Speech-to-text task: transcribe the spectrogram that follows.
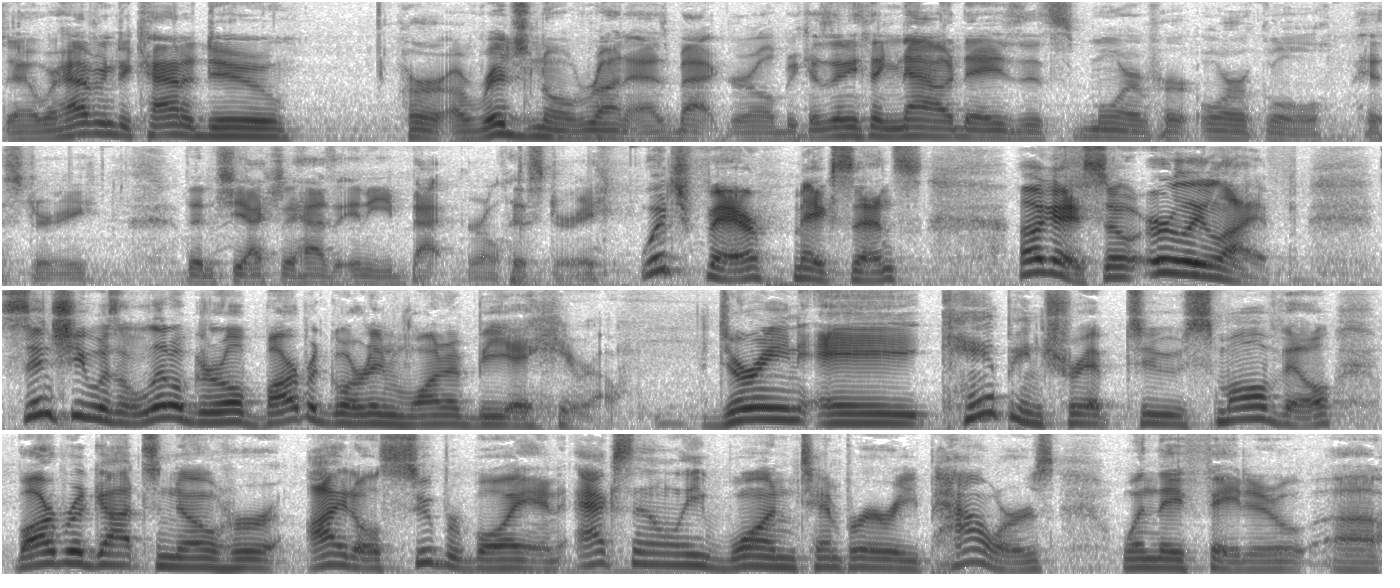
so we're having to kind of do her original run as Batgirl because anything nowadays it's more of her Oracle history than she actually has any Batgirl history. Which fair, makes sense. Okay, so early life. Since she was a little girl, Barbara Gordon wanted to be a hero. During a camping trip to Smallville, Barbara got to know her idol Superboy and accidentally won temporary powers when they faded. Uh,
